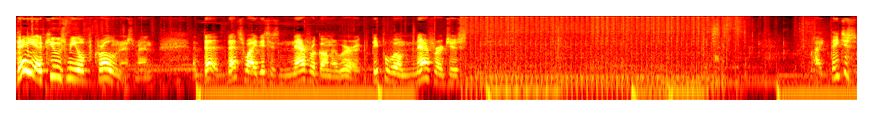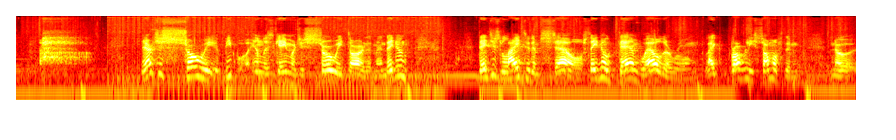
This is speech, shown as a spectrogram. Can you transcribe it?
they accuse me of Cronus, man. That, that's why this is never gonna work. People will never just like they just they're just so people in this game are just so retarded, man. They don't they just lie to themselves. They know damn well they're wrong. Like probably some of them know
